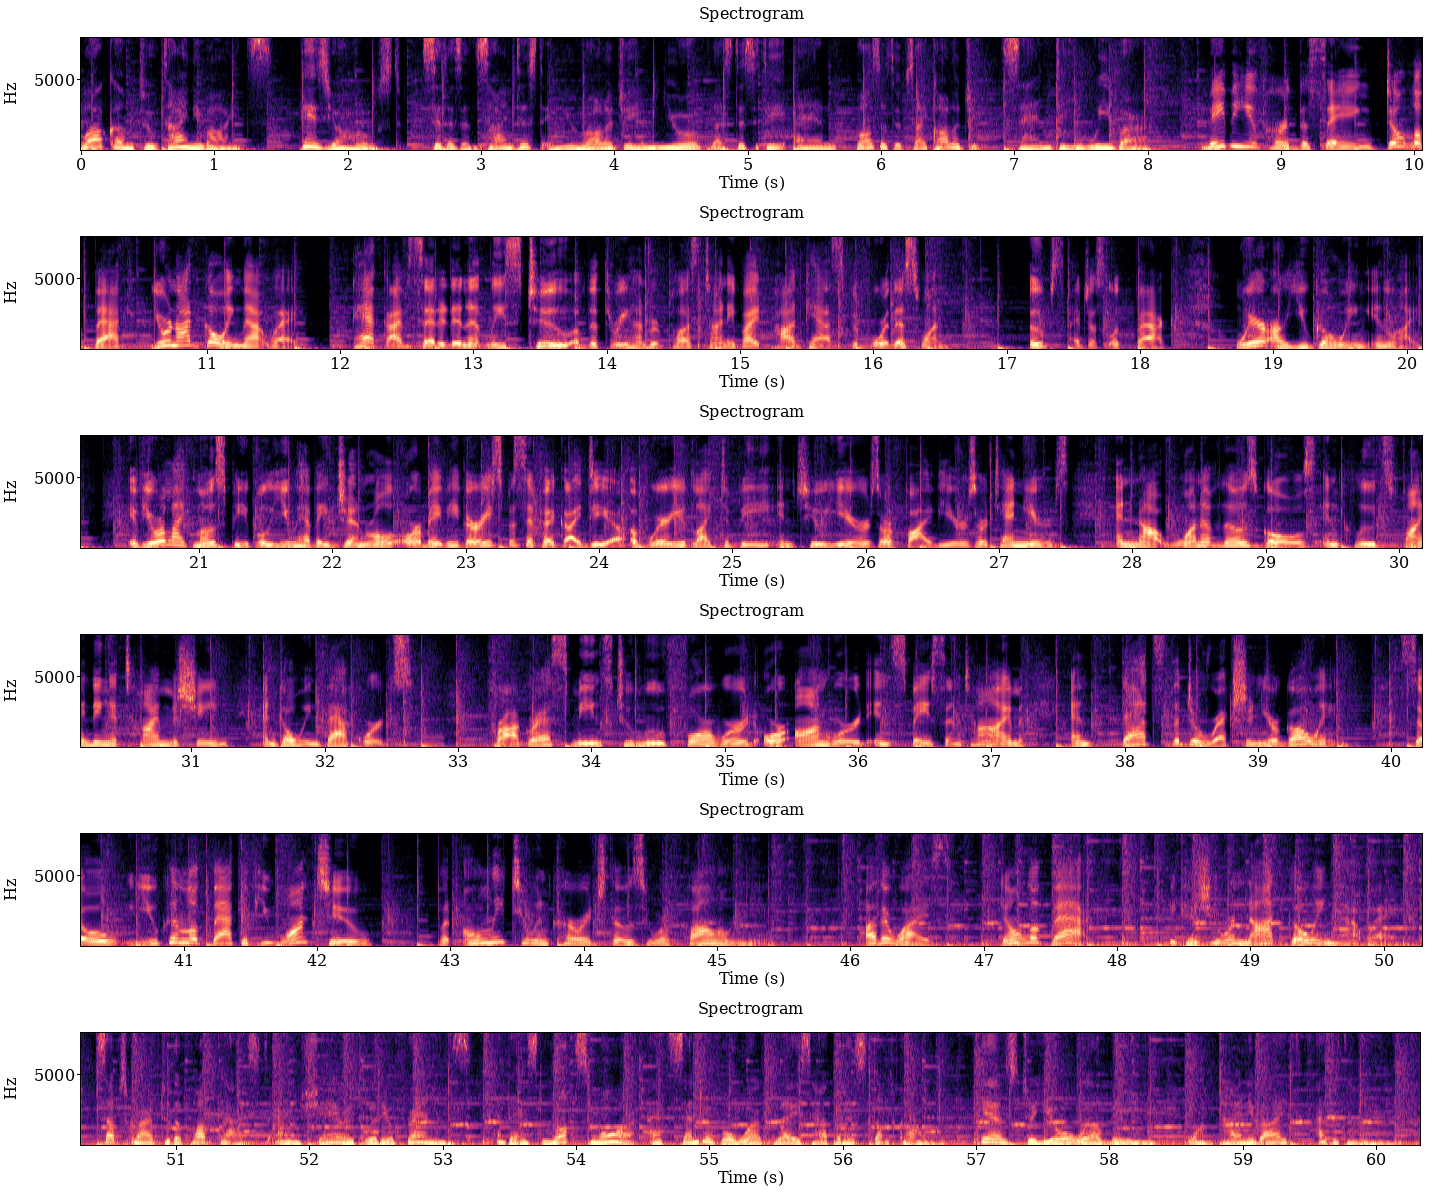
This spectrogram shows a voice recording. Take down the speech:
Welcome to Tiny Bites. Here's your host, citizen scientist in neurology, neuroplasticity, and positive psychology, Sandy Weaver. Maybe you've heard the saying, don't look back, you're not going that way. Heck, I've said it in at least two of the 300 plus Tiny Bite podcasts before this one. Oops, I just looked back. Where are you going in life? If you're like most people, you have a general or maybe very specific idea of where you'd like to be in two years or five years or 10 years. And not one of those goals includes finding a time machine and going backwards. Progress means to move forward or onward in space and time, and that's the direction you're going. So you can look back if you want to, but only to encourage those who are following you. Otherwise, don't look back because you're not going that way. Subscribe to the podcast and share it with your friends. And there's lots more at centerforworkplacehappiness.com. Here's to your well being, one tiny bite at a time.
